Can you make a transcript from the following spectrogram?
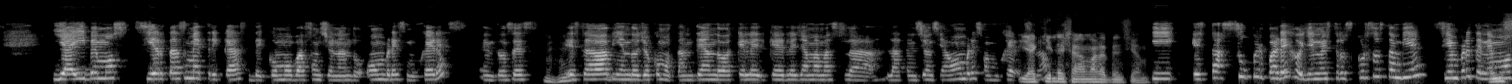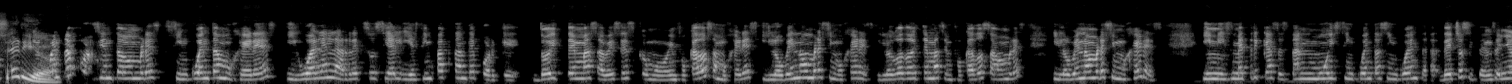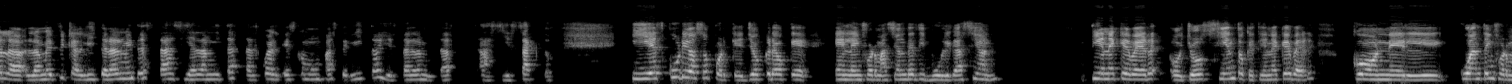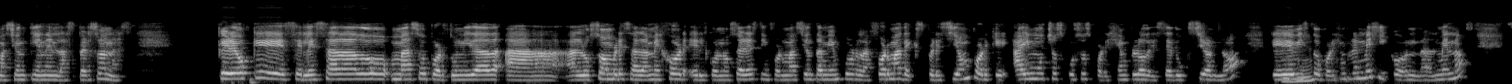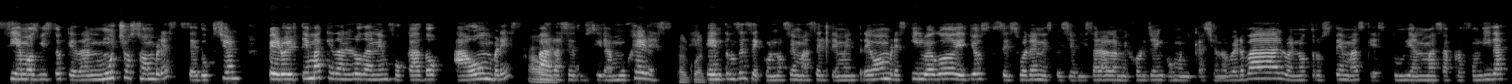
Y ahí vemos ciertas métricas de cómo va funcionando hombres, mujeres. Entonces, estaba viendo yo como tanteando a qué le, qué le llama más la, la atención, si a hombres o mujeres. ¿Y a quién le llama más la atención? Y está súper parejo. Y en nuestros cursos también siempre tenemos 50% hombres, 50 mujeres, igual en la red social. Y es impactante porque doy temas a veces como enfocados a mujeres y lo ven hombres y mujeres. Y luego doy temas enfocados a hombres y lo ven hombres y mujeres. Y mis métricas están muy 50-50. De hecho, si te enseño la, la métrica, literalmente está así a la mitad, tal cual. Es como un pastelito y está a la mitad así exacto. Y es curioso porque yo creo que en la información de divulgación tiene que ver, o yo siento que tiene que ver, con el cuánta información tienen las personas creo que se les ha dado más oportunidad a, los hombres, a lo mejor, el conocer esta información también por la forma de expresión, porque hay muchos cursos, por ejemplo, de seducción, ¿no? Que he visto, por ejemplo, en México, al menos, sí hemos visto que dan muchos hombres seducción, pero el tema que dan lo dan enfocado a hombres para seducir a mujeres. Entonces se conoce más el tema entre hombres y luego ellos se suelen especializar a lo mejor ya en comunicación no verbal o en otros temas que estudian más a profundidad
